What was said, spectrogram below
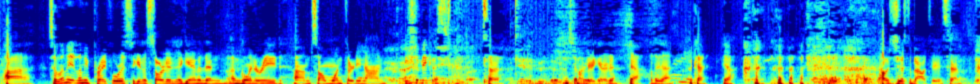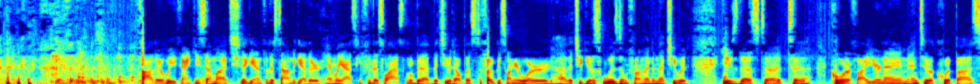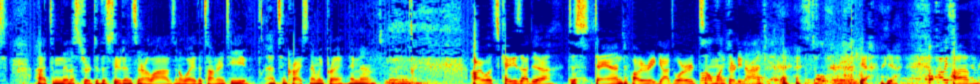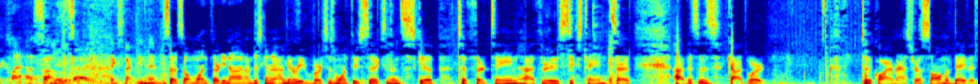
Uh, so let me let me pray for us to get us started again, and then I'm going to read um, Psalm 139. You should make us. So this might be a good idea. Yeah, I'll do that. Okay. Yeah. I was just about to. So, Father, we thank you so much again for this time together, and we ask you for this last little bit that you would help us to focus on your word, uh, that you'd give us wisdom from it, and that you would use this to to glorify your name and to equip us uh, to minister to the students in our lives in a way that's honoring to you. That's in Christ's name we pray. Amen. All right, well, it's Katie's idea to stand while we read God's Word, Psalm 139. Yeah, stole from me. yeah, yeah. I was um, in every class, so I was expecting it. So Psalm 139. I'm just gonna I'm gonna read verses one through six, and then skip to 13 uh, through 16. So uh, this is God's Word. To the choir master, a psalm of David.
